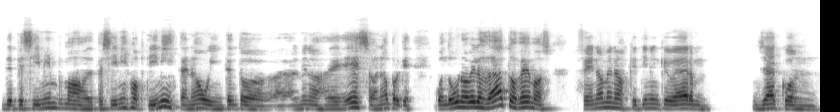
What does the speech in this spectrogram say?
de pesimismo, de pesimismo optimista, ¿no? O intento al menos de eso, ¿no? Porque cuando uno ve los datos vemos fenómenos que tienen que ver ya con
